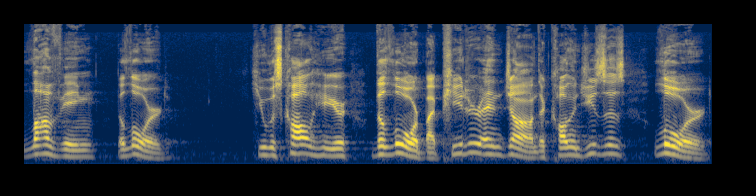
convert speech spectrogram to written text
loving the Lord. He was called here the Lord by Peter and John. They're calling Jesus Lord.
